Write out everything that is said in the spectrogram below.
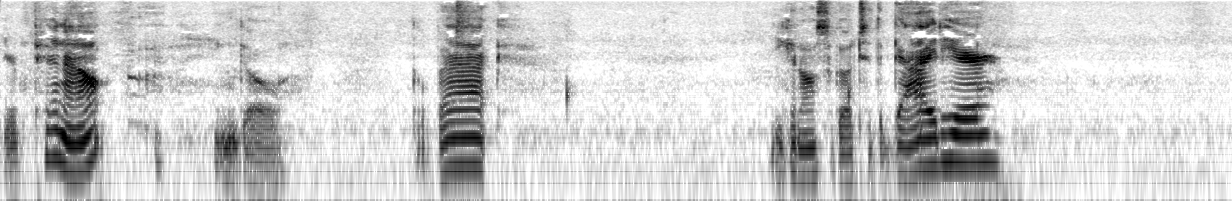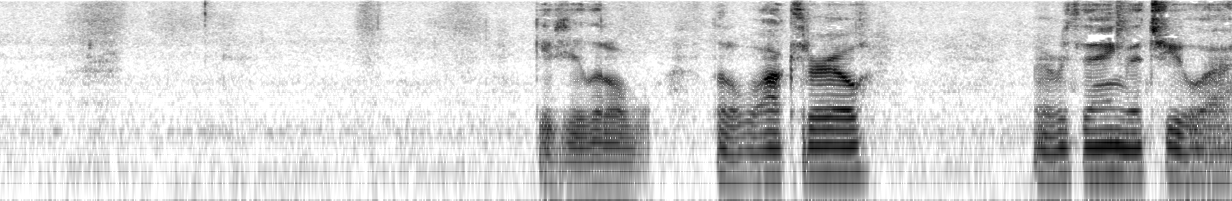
your pin out, you can go, go back. You can also go to the guide here. Gives you a little little walkthrough of everything that you uh,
